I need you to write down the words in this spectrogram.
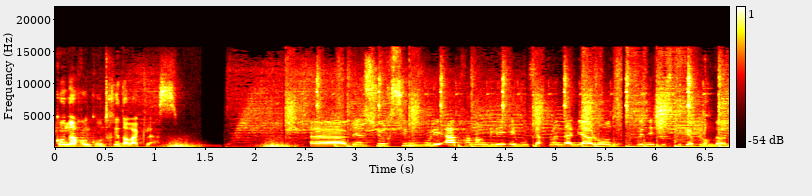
qu'on a rencontrées dans la classe. bien sûr, si vous voulez apprendre l'anglais et vous faire plein d'amis à Londres, venez chez Speak Up London.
